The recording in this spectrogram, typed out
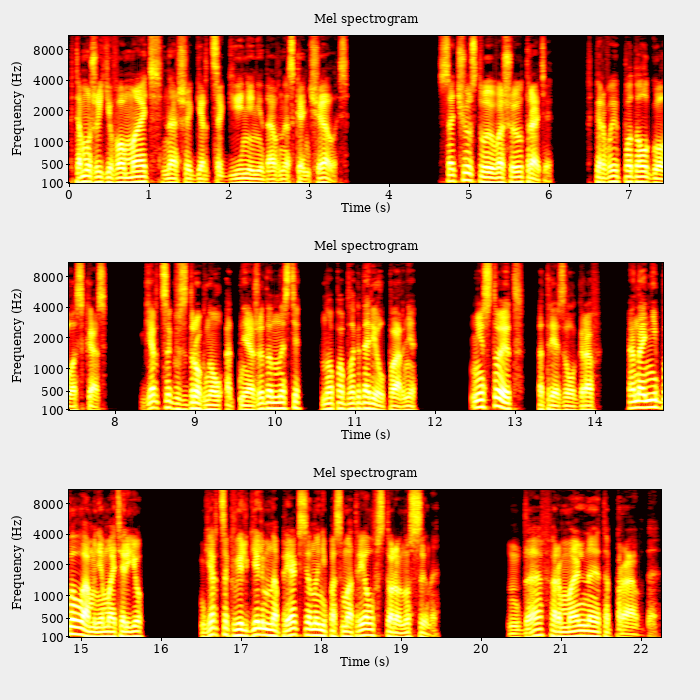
К тому же его мать, наша герцогиня, недавно скончалась». «Сочувствую вашей утрате», — впервые подал голос Кас. Герцог вздрогнул от неожиданности, но поблагодарил парня. «Не стоит», — отрезал граф. Она не была мне матерью». Герцог Вильгельм напрягся, но не посмотрел в сторону сына. «Да, формально это правда.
